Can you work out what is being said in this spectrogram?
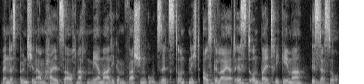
wenn das Bündchen am Hals auch nach mehrmaligem Waschen gut sitzt und nicht ausgeleiert ist. Und bei Trigema ist das so.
